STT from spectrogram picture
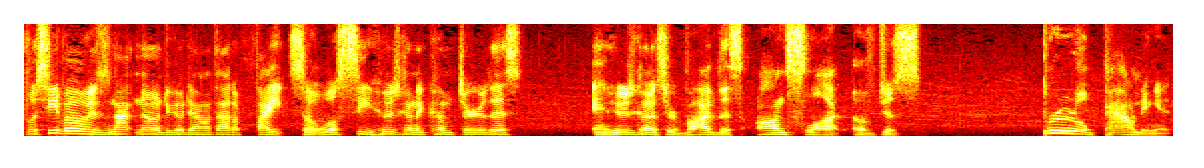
placebo is not known to go down without a fight. So we'll see who's going to come through this and who's going to survive this onslaught of just brutal pounding it.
